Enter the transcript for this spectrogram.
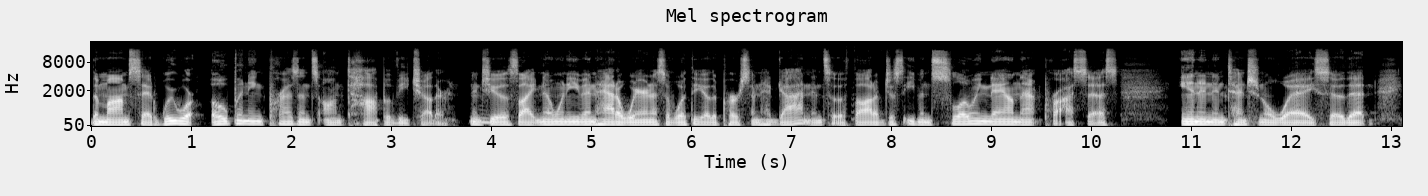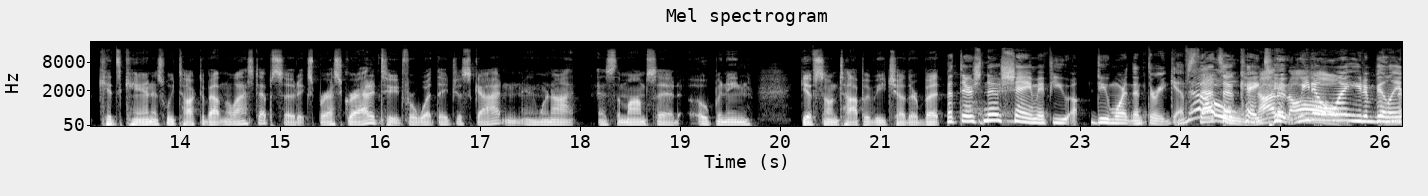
the mom said we were opening presents on top of each other. And she mm. was like, no one even had awareness of what the other person had gotten. And so the thought of just even slowing down that process in an intentional way so that kids can, as we talked about in the last episode, express gratitude for what they've just gotten. And we're not, as the mom said, opening gifts on top of each other. But But there's no shame if you do more than three gifts. No, That's okay not too. at We don't want you to feel any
